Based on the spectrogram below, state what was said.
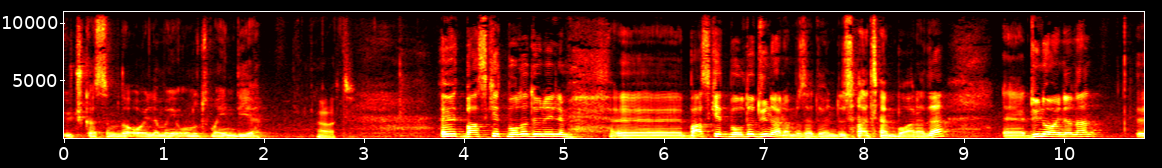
3 Kasım'da oylamayı unutmayın diye. Evet. Evet basketbola dönelim. Ee, basketbolda dün aramıza döndü zaten bu arada. Ee, dün oynanan e,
